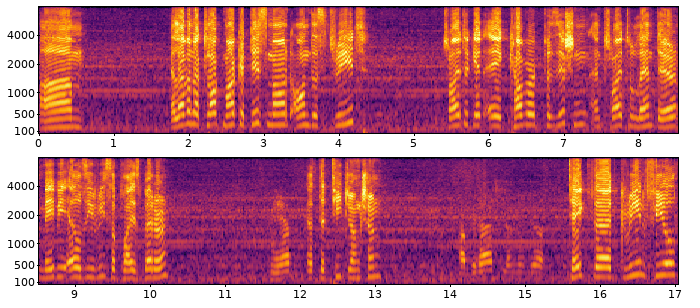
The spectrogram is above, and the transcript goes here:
Um, 11 o'clock, market dismount on the street. try to get a covered position and try to land there. Maybe LZ resupply is better Yep, at the T junction. copy that. Let me just Take that green field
